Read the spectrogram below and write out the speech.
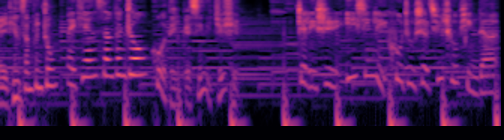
每天三分钟，每天三分钟，获得一个心理知识。这里是一心理互助社区出品的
